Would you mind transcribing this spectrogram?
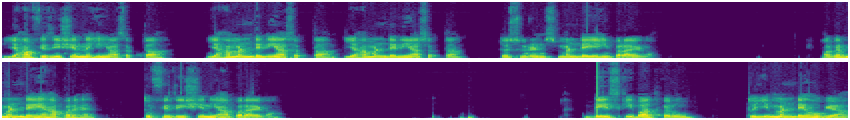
यहाँ फिजिशियन नहीं आ सकता, यहाँ मंडे नहीं आ सकता, यहाँ मंडे नहीं आ सकता तो स्टूडेंट्स मंडे यहीं पर आएगा। अगर मंडे यहाँ पर है तो फिजिशियन यहाँ पर आएगा। डेज़ की बात करूँ तो ये मंडे हो गया,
